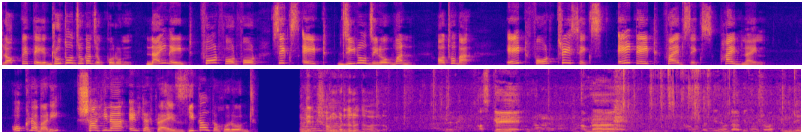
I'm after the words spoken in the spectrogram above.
ব্লক পেতে দ্রুত যোগাযোগ করুন nine eight four four four six eight zero zero one অথবা eight four three six eight eight five six five nine. Okhrabari Shahina enterprise Gitaldaha road. তাদের সংবর্ধনা দেওয়া হলো। আজকে আমরা আমাদের দিনহাটা বিধানসভা কেন্দ্রে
